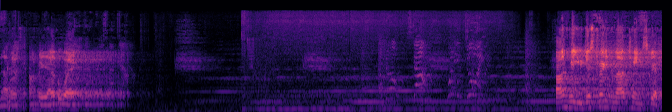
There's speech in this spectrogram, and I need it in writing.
And that is, I'm ready out of the way. No! Stop! What are you doing? Andre, you just triggered the mount change script.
